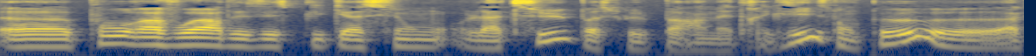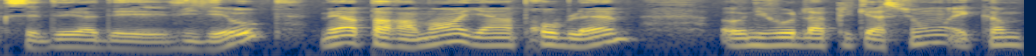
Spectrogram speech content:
euh, pour avoir des explications là-dessus, parce que le paramètre existe, on peut euh, accéder à des vidéos, mais apparemment il y a un problème au niveau de l'application et comme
